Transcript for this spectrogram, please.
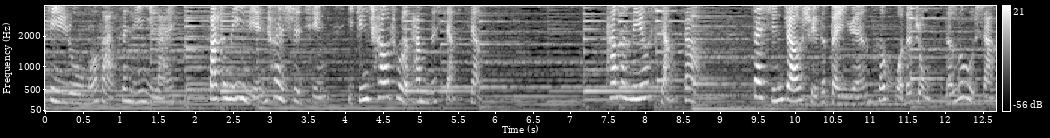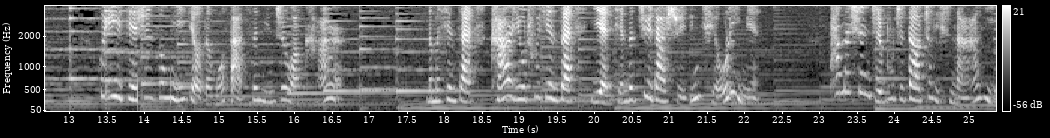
进入魔法森林以来，发生的一连串事情已经超出了他们的想象。他们没有想到，在寻找水的本源和火的种子的路上，会遇见失踪已久的魔法森林之王卡尔。那么现在，卡尔又出现在眼前的巨大水晶球里面，他们甚至不知道这里是哪里。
